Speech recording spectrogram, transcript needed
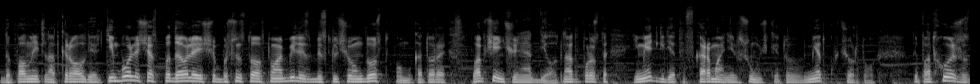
дополнительно открывала дверь. Тем более сейчас подавляющее большинство автомобилей с бесключевым доступом, которые вообще ничего не надо делать. Надо просто иметь где-то в кармане или в сумочке эту метку чертову. Ты подходишь,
